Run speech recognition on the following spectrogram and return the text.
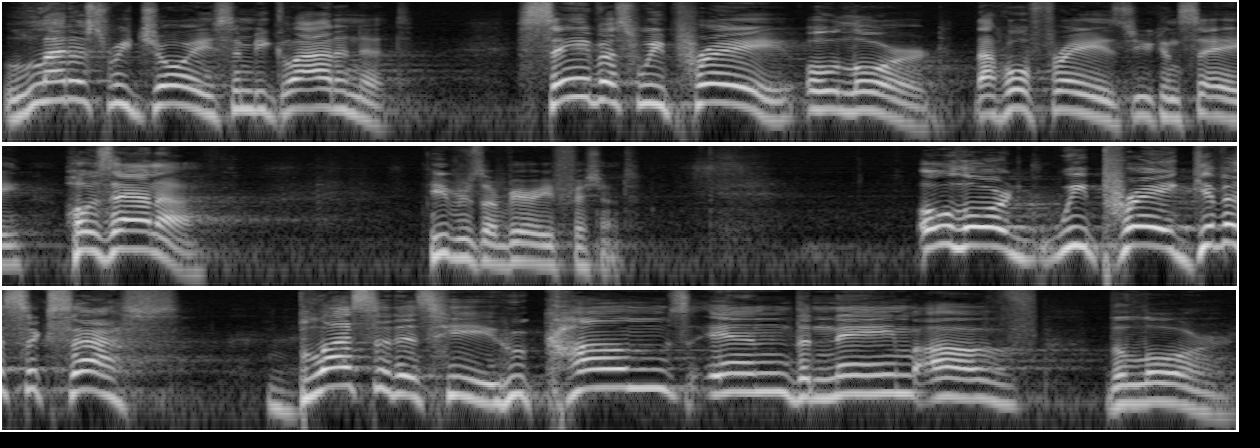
Let us rejoice and be glad in it. Save us, we pray, O Lord. That whole phrase, you can say, Hosanna. Hebrews are very efficient. O Lord, we pray, give us success. Blessed is he who comes in the name of the Lord.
